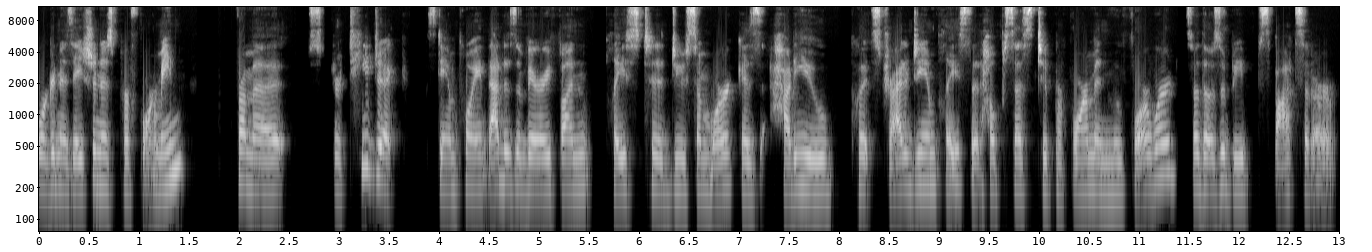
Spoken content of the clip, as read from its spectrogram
organization is performing from a strategic standpoint. That is a very fun place to do some work is how do you put strategy in place that helps us to perform and move forward. So those would be spots that are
